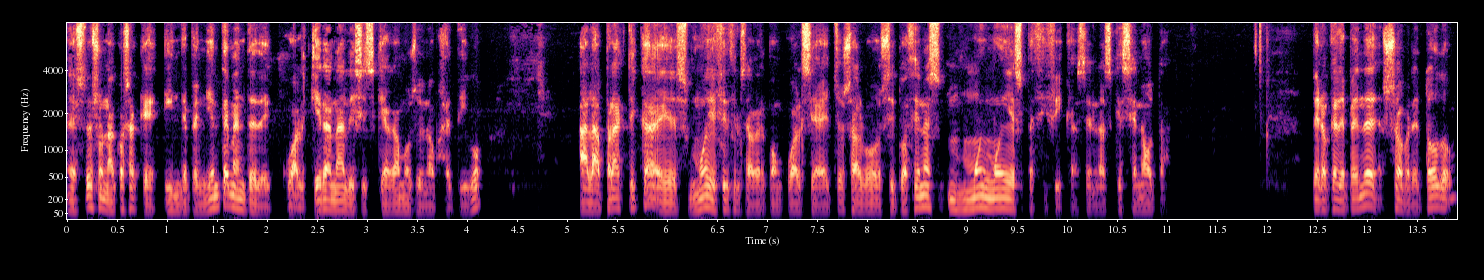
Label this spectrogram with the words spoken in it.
Esto es una cosa que, independientemente de cualquier análisis que hagamos de un objetivo, a la práctica es muy difícil saber con cuál se ha hecho, salvo situaciones muy, muy específicas en las que se nota. Pero que depende sobre todo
